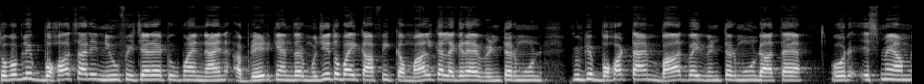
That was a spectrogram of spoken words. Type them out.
तो पब्लिक बहुत सारे न्यू फीचर है 2.9 अपडेट के अंदर। मुझे तो भाई काफ़ी कमाल का लग रहा है विंटर मूड क्योंकि बहुत टाइम बाद भाई विंटर मूड आता है। और इसमें हम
